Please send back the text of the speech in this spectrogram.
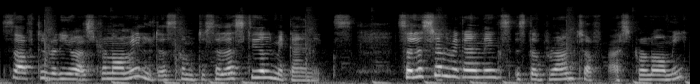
So, after radio astronomy, let us come to celestial mechanics. Celestial mechanics is the branch of astronomy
